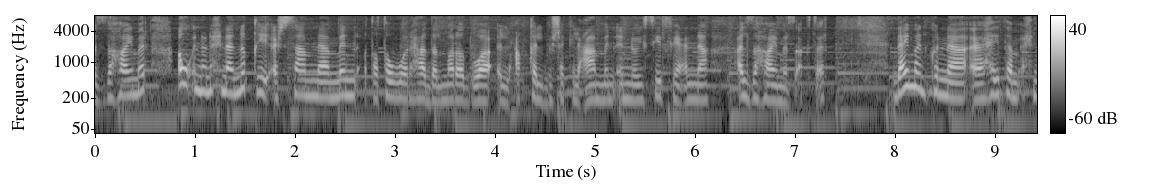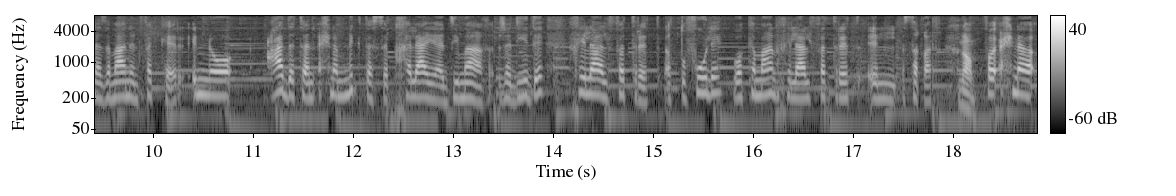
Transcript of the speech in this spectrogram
الزهايمر أو إنه نحن نقي أجسامنا من تطور هذا المرض والعقل بشكل عام من إنه يصير في عندنا الزهايمرز أكثر دائما كنا آه، هيثم إحنا زمان نفكر إنه عادة إحنا بنكتسب خلايا دماغ جديدة خلال فترة الطفولة وكمان خلال فترة الصغر. نعم. فإحنا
